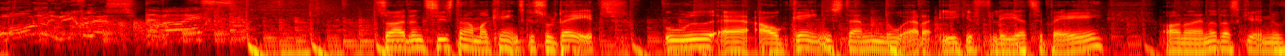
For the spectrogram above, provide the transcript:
Morgen med Nicolas. The Voice. Så er den sidste amerikanske soldat ude af Afghanistan. Nu er der ikke flere tilbage. Og noget andet, der sker nu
